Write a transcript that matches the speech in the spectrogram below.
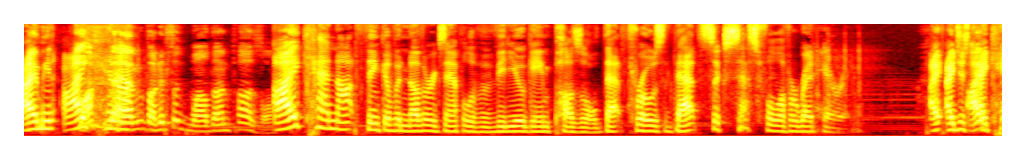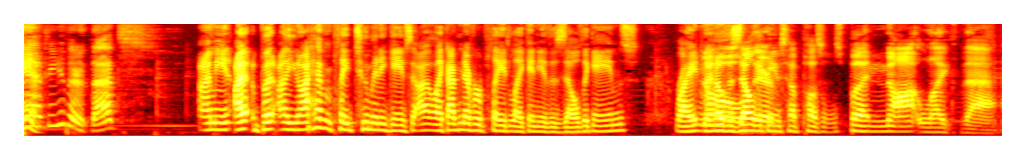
I mean I Fuck cannot them, but it's a well done puzzle. I cannot think of another example of a video game puzzle that throws that successful of a red herring. I, I just I, can't. either. That's I mean I but I, you know I haven't played too many games. I like I've never played like any of the Zelda games, right? And I know the Zelda games have puzzles, but not like that.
